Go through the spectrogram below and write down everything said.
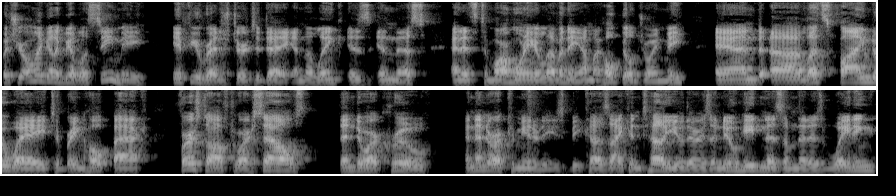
but you're only going to be able to see me if you register today. And the link is in this and it's tomorrow morning, 11 a.m. I hope you'll join me. And uh, let's find a way to bring hope back, first off, to ourselves, then to our crew, and then to our communities, because I can tell you there is a new hedonism that is waiting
